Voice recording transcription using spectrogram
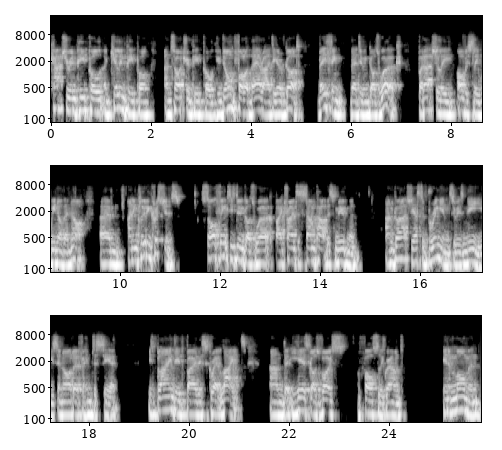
capturing people and killing people and torturing people who don't follow their idea of God. They think they're doing God's work but actually, obviously, we know they're not, um, and including Christians. Saul thinks he's doing God's work by trying to stamp out this movement, and God actually has to bring him to his knees in order for him to see it. He's blinded by this great light, and he hears God's voice and falls to the ground. In a moment,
